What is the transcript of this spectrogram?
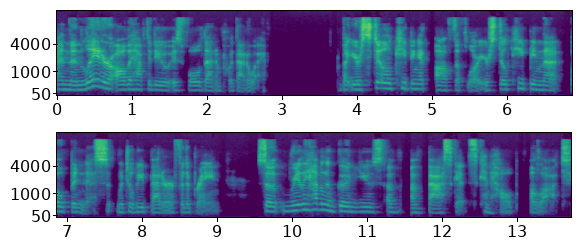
And then later, all they have to do is fold that and put that away. But you're still keeping it off the floor. You're still keeping that openness, which will be better for the brain. So, really having a good use of, of baskets can help a lot.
